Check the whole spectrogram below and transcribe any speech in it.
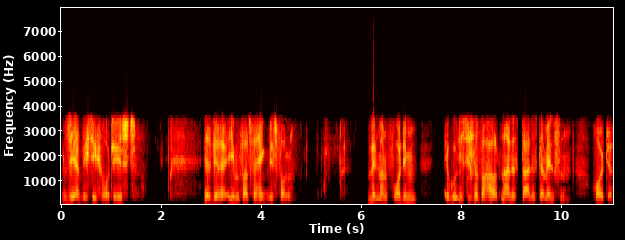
sehr wichtig heute ist, es wäre ebenfalls verhängnisvoll, wenn man vor dem egoistischen Verhalten eines Teiles der Menschen heute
